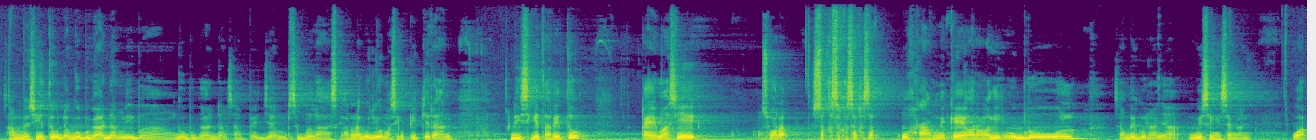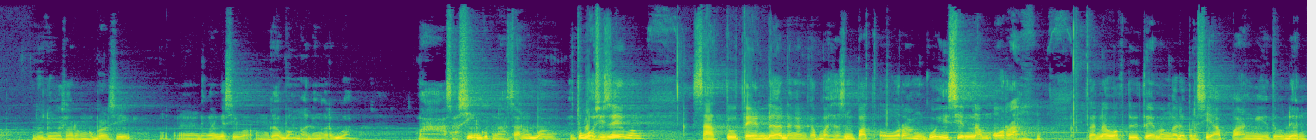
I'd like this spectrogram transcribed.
sampai situ udah gue begadang nih bang. Gue begadang sampai jam 11 karena gue juga masih kepikiran. Di sekitar itu kayak masih suara sek sek sek sek wah rame kayak orang lagi ngobrol. Sampai gue nanya gue iseng iseng kan wah lu dengar suara ngobrol sih? Eh, dengar gak sih wah enggak bang nggak denger gue masa sih? Gue penasaran bang. Itu posisi ya bang. Satu tenda dengan kapasitas empat orang gue isi enam orang. Karena waktu itu emang gak ada persiapan gitu. Dan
